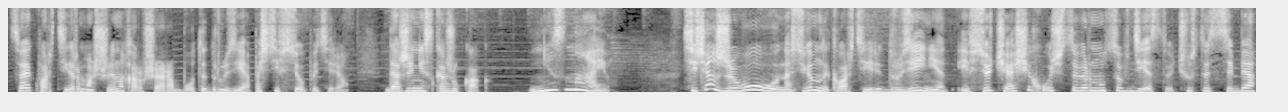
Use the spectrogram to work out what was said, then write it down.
своя квартира, машина, хорошая работа, друзья. Почти все потерял. Даже не скажу как. Не знаю. Сейчас живу на съемной квартире, друзей нет, и все чаще хочется вернуться в детство, чувствовать себя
